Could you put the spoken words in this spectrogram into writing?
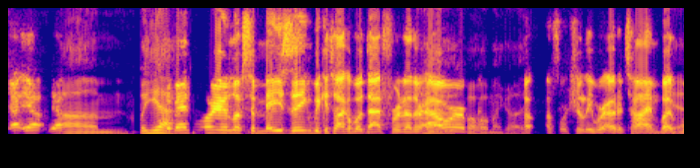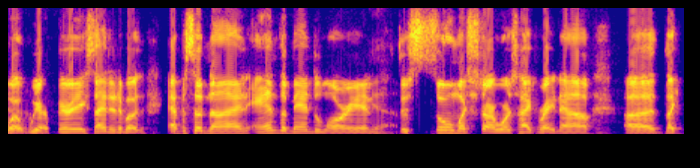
Yeah, yeah, yeah. Um, but yeah, The Mandalorian looks amazing. We could talk about that for another hour. Oh, my god! Uh, unfortunately, we're out of time, but Yeah. what we are very excited about episode nine and the Mandalorian. Yeah. There's so much Star Wars hype right now, uh, like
